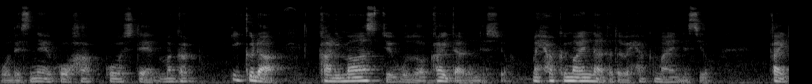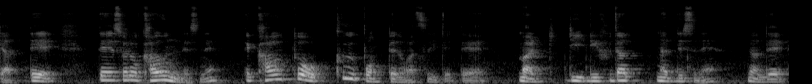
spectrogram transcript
をですねこう発行して、まあ、いくら借りますっていうことが書いてあるんですよ、まあ、100万円なら例えば100万円ですよ。書いてあってでそれを買うんですね。で買うとクーポンっていうのがついててまあリリフだなですね。なんで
